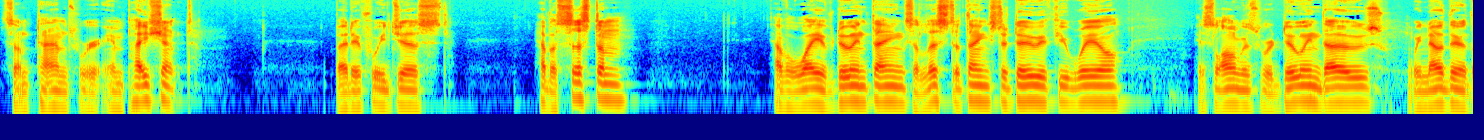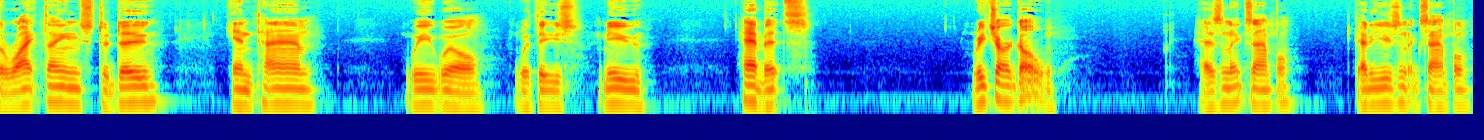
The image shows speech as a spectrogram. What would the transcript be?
Sometimes we're impatient, but if we just have a system, have a way of doing things, a list of things to do, if you will, as long as we're doing those, we know they're the right things to do in time. We will, with these new habits, reach our goal. As an example, got to use an example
